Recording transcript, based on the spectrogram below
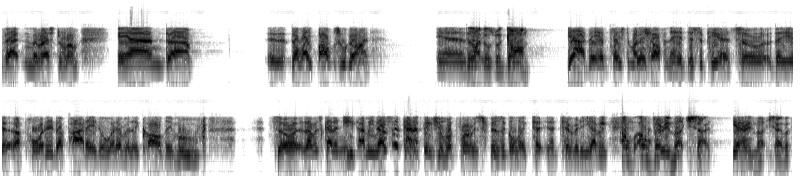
Yvette and the rest of them, and uh, uh, the light bulbs were gone. And The light bulbs were gone. Yeah, they had placed them on the shelf and they had disappeared. So they uh, ported, or potted, or whatever they called. They moved. So that was kind of neat. I mean, those are the kind of things you look for is physical acti- activity. I mean, Oh, oh, very much so. Yeah. Very much so. But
